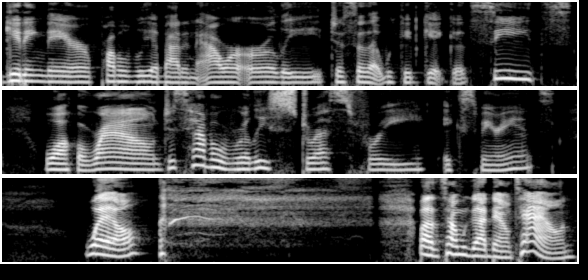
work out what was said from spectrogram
getting there probably about an hour early just so that we could get good seats, walk around, just have a really stress-free experience. Well, by the time we got downtown,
